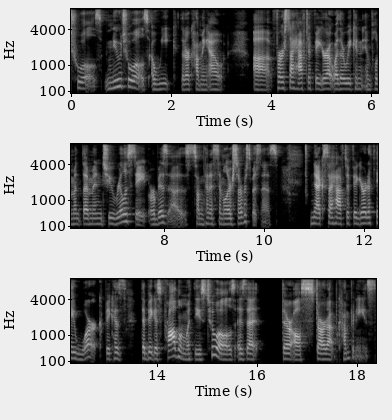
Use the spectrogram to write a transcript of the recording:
tools, new tools a week that are coming out. Uh, first, I have to figure out whether we can implement them into real estate or business, uh, some kind of similar service business. Next, I have to figure out if they work because the biggest problem with these tools is that they're all startup companies.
